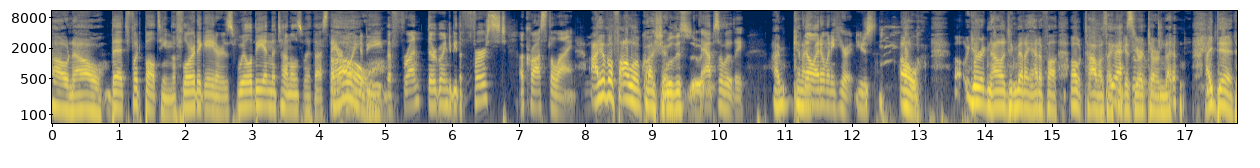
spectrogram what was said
Oh no. the football team, the Florida Gators, will be in the tunnels with us. They are going to be Oh. the front. They're going to be the first across the line. I have a follow up question. Will this? Absolutely. I'm can I? No, I don't want to hear it. You just oh, oh, you're acknowledging that I had a fall. Oh, Thomas, I You think it's your absolutely turn. Then I did.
